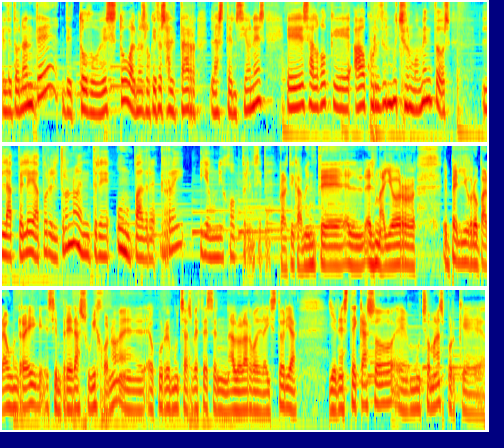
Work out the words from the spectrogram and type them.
El detonante de todo esto, o al menos lo que hizo saltar las tensiones, es algo que ha ocurrido en muchos momentos la pelea por el trono entre un padre rey y un hijo príncipe. Prácticamente el, mayor peligro para un rey siempre era su hijo, ¿no? Eh, ocurre muchas veces en, a lo largo de la historia y en este caso eh, mucho más porque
